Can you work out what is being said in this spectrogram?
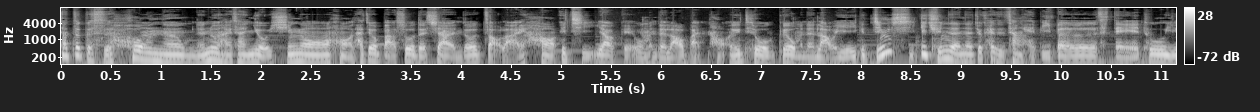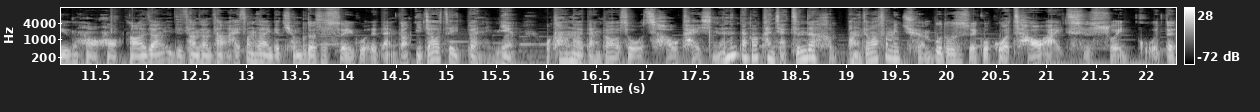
那这个时候呢，我们的论还是很有心哦，哈，他就把所有的下人都找来，哈，一起要给我们的老板，哈，而且我给我们的老爷一个惊喜。一群人呢就开始唱 Happy Birthday to you，哈哈，然后这样。一直唱唱唱，还送上一个全部都是水果的蛋糕。你知道这一段里面，我看到那个蛋糕的时候，我超开心。那蛋糕看起来真的很棒，知道吗上面全部都是水果，我超爱吃水果的。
